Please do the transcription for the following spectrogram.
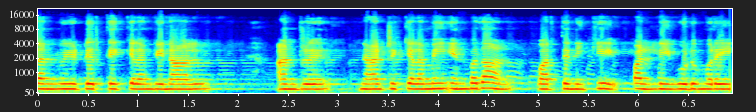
தன் வீட்டிற்கு கிளம்பினாள். அன்று ஞாயிற்றுக்கிழமை என்பதால் வர்த்தினிக்கு பள்ளி விடுமுறை.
